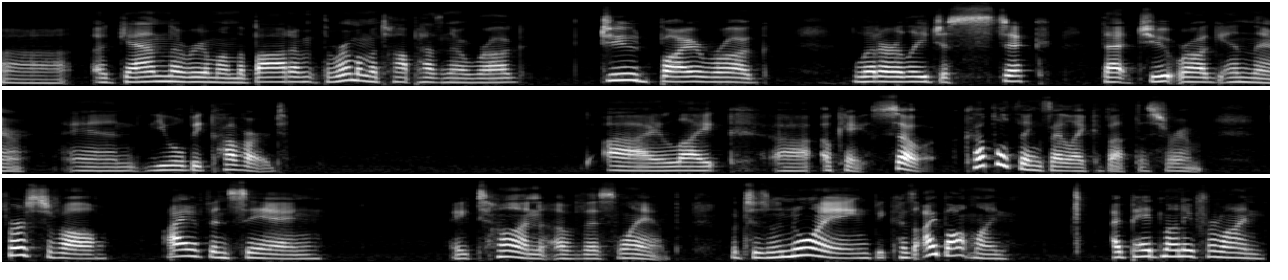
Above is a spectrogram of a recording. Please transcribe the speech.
Uh, again, the room on the bottom, the room on the top has no rug. Dude, buy a rug. Literally just stick that jute rug in there and you will be covered. I like, uh, okay, so a couple things I like about this room. First of all, I have been seeing a ton of this lamp, which is annoying because I bought mine. I paid money for mine.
